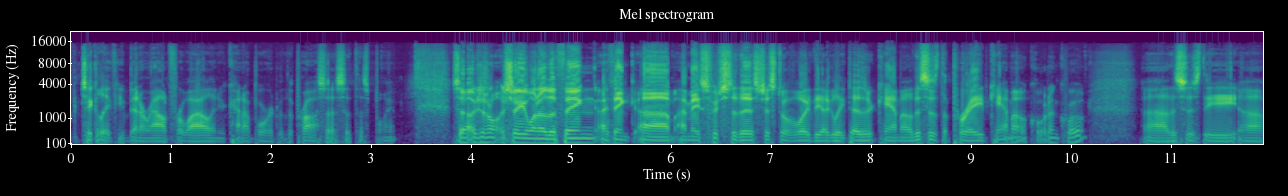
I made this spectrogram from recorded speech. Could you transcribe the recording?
particularly if you've been around for a while and you're kind of bored with the process at this point. So I just want to show you one other thing. I think um, I may switch to this just to avoid the ugly desert camo. This is the parade camo, quote unquote. Uh, this is the uh,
